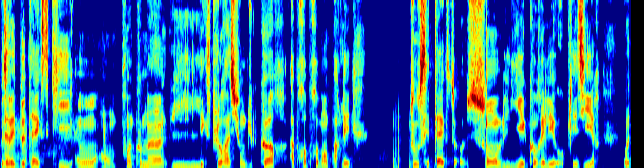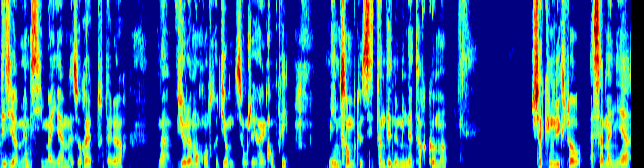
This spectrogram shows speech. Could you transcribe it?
Vous avez deux textes qui ont en point commun l'exploration du corps à proprement parler. Tous ces textes sont liés, corrélés au plaisir, au désir, même si Maya Mazoret tout à l'heure m'a violemment contredit en disant que j'ai rien compris. Mais il me semble que c'est un dénominateur commun. Chacune l'explore à sa manière.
